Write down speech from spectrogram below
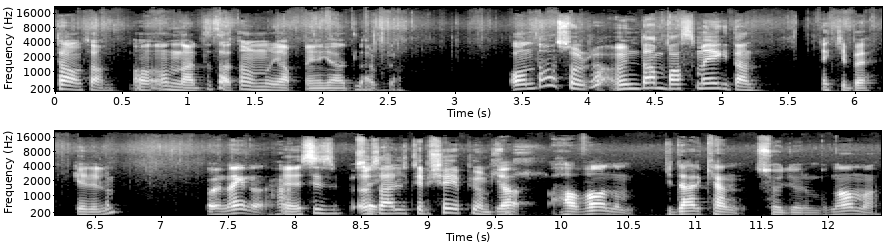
Tamam tamam. Onlar da zaten onu yapmaya geldiler buraya. Ondan sonra önden basmaya giden ekibe gelelim. Önden giden. Ha. Ee, siz özellikle bir şey yapıyor musunuz? Ya Hava Hanım giderken söylüyorum bunu ama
